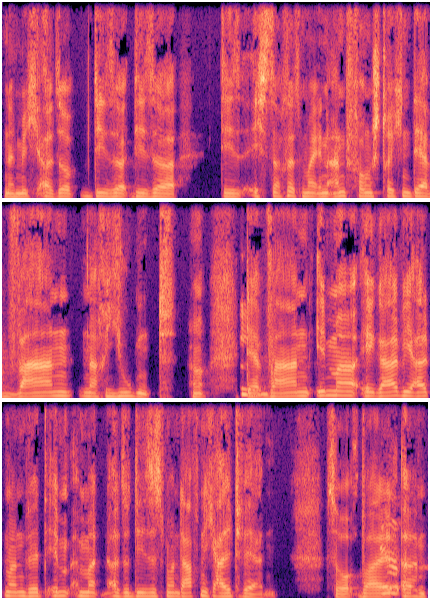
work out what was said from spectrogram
Nämlich also dieser, dieser, die, ich sage das mal in Anführungsstrichen, der Wahn nach Jugend. Ja? Der Mhm. Wahn immer, egal wie alt man wird, immer, also dieses, man darf nicht alt werden. So, weil ähm,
